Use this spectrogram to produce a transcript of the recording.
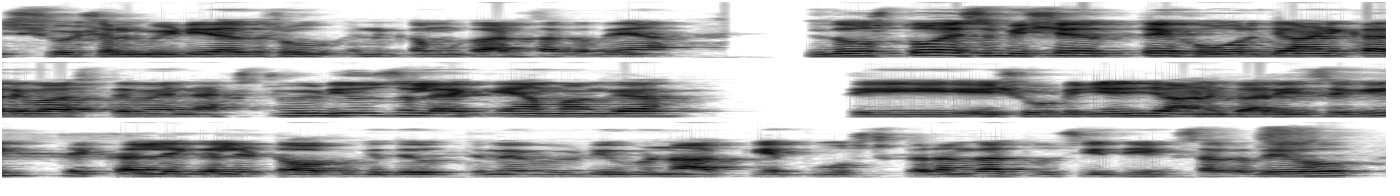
ਸੋਸ਼ਲ ਮੀਡੀਆ ਦੇ ਥਰੂ ਇਨਕਮ ਕਰ ਸਕਦੇ ਆ ਤੇ ਦੋਸਤੋ, ਇਸ ਵਿਸ਼ੇ ਉੱਤੇ ਹੋਰ ਜਾਣਕਾਰੀ ਵਾਸਤੇ ਮੈਂ ਨੈਕਸਟ ਵੀਡੀਓਜ਼ ਲੈ ਕੇ ਆਵਾਂਗਾ। ਤੇ ਇਹ ਛੋਟੀ ਜਿਹੀ ਜਾਣਕਾਰੀ ਸੀਗੀ ਤੇ ਕੱਲੇ-ਕੱਲੇ ਟੌਪਿਕ ਦੇ ਉੱਤੇ ਮੈਂ ਵੀਡੀਓ ਬਣਾ ਕੇ ਪੋਸਟ ਕਰਾਂਗਾ, ਤੁਸੀਂ ਦੇਖ ਸਕਦੇ ਹੋ।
